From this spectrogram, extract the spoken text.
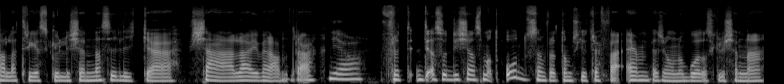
alla tre skulle känna sig lika kära i varandra. Ja. För att, alltså det känns som att oddsen för att de skulle träffa en person och båda skulle känna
